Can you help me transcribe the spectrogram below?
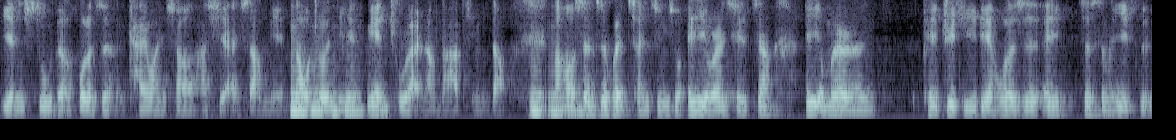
严肃的，或者是很开玩笑的，他写在上面，那我就会念念出来让大家听到。嗯，然后甚至会澄清说，哎，有人写这样，哎，有没有人可以具体一点，或者是哎，这是什么意思？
